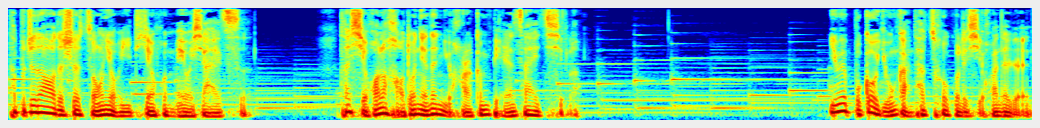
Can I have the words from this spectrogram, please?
他不知道的是，总有一天会没有下一次。他喜欢了好多年的女孩跟别人在一起了。因为不够勇敢，他错过了喜欢的人。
